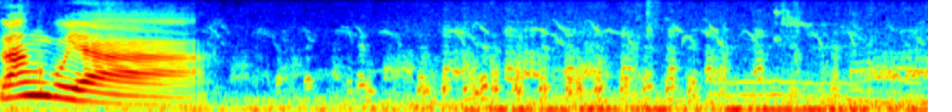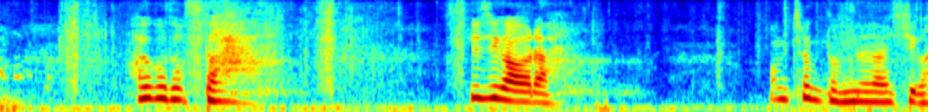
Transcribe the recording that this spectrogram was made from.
짱구야. 아이고 덥다. 휴지 가 오라. 엄청 덥네 날씨가.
